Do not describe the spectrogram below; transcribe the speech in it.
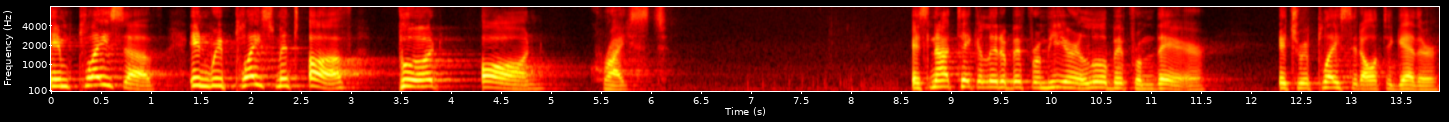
in place of, in replacement of, put on Christ. It's not take a little bit from here and a little bit from there it's replaced it altogether.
